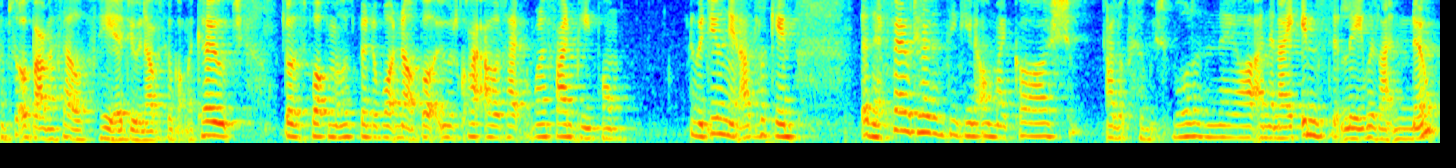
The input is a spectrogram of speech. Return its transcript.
I'm sort of by myself here doing, obviously I've got my coach, got the support from my husband and whatnot, but it was quite, I was like, I want to find people who were doing it and I was looking at their photos and thinking, oh my gosh, I look so much smaller than they are. And then I instantly was like, no,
